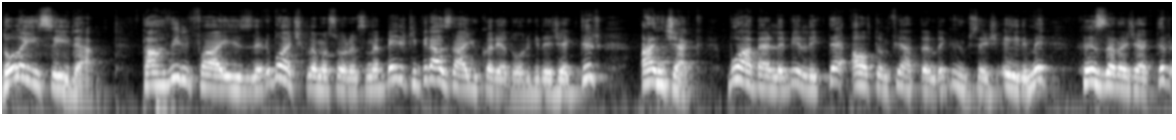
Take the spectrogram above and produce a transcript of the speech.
Dolayısıyla tahvil faizleri bu açıklama sonrasında belki biraz daha yukarıya doğru gidecektir. Ancak bu haberle birlikte altın fiyatlarındaki yükseliş eğilimi hızlanacaktır.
